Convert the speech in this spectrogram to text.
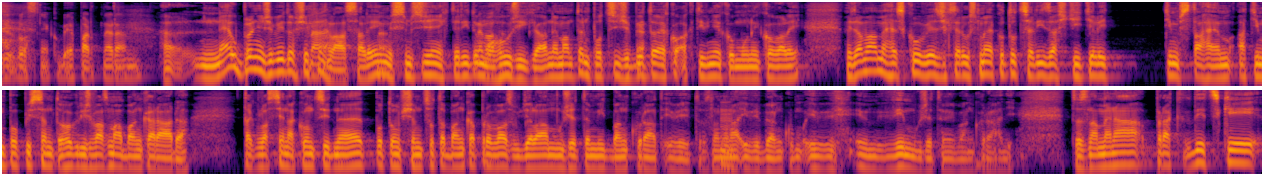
že vlastně je partnerem? Eh, ne úplně, že by to všechny ne, hlásali. Ne. Myslím si, že někteří to Nemá. mohou říkat. Nemám ten pocit, že by ne. to jako aktivně komunikovali. My tam máme hezkou věc, kterou jsme jako to celý zaštítili tím vztahem a tím popisem toho, když vás má banka ráda tak vlastně na konci dne po tom všem, co ta banka pro vás udělá, můžete mít banku rád i vy. To znamená, hmm. i, vy banku, i, vy, i vy můžete mít banku rádi. To znamená, prakticky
